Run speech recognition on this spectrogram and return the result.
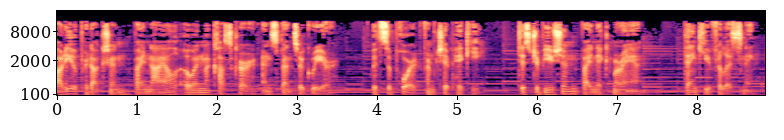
Audio production by Niall Owen McCusker and Spencer Greer with support from Chip Hickey. Distribution by Nick Moran. Thank you for listening.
